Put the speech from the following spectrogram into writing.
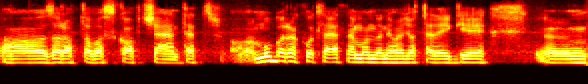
az arab tavasz kapcsán. Tehát a Mubarakot lehetne mondani, hogy ott eléggé ö,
